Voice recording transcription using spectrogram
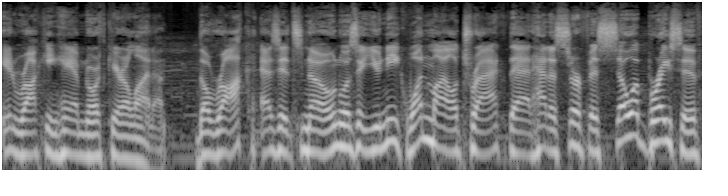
in Rockingham, North Carolina. The Rock, as it's known, was a unique one mile track that had a surface so abrasive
